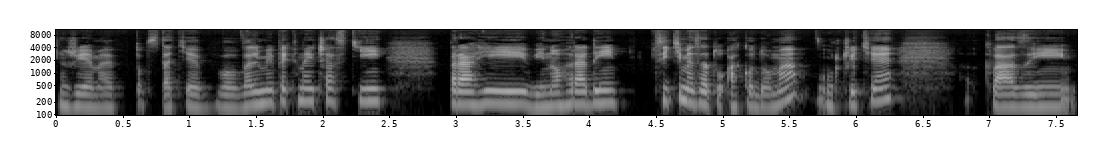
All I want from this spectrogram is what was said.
žijeme v podstate vo veľmi peknej časti Prahy, Vinohrady. Cítime sa tu ako doma, určite. Kvázi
